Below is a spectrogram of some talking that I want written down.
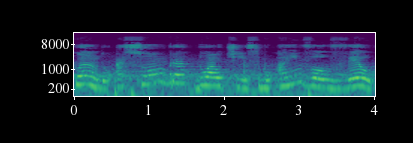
quando a sombra do Altíssimo a envolveu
